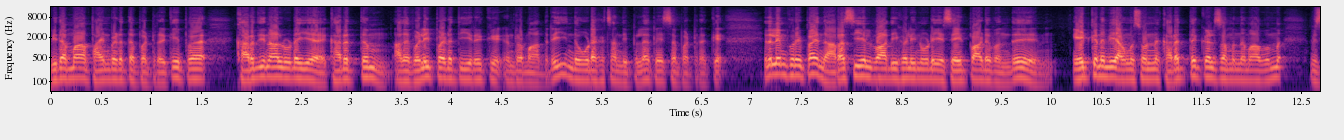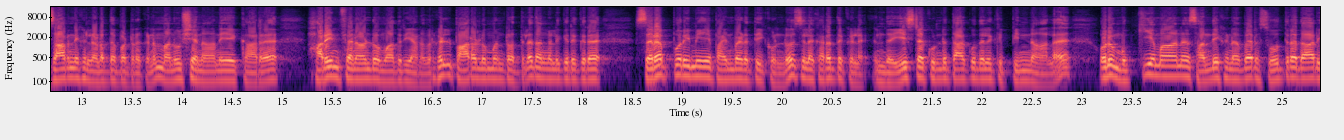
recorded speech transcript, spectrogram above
விதமாக பயன்படுத்தப்பட்டிருக்கு. இப்போ கருதினாளுடைய கருத்தும் அதை வெளிப்படுத்தி இருக்கு என்ற மாதிரி இந்த ஊடக சந்திப்பில் பேசப்பட்டிருக்கு. இதுலையும் குறிப்பாக இந்த அரசியல்வாதிகளினுடைய செயற்பாடு வந்து ஏற்கனவே அவங்க சொன்ன கருத்துக்கள் சம்பந்தமாகவும் விசாரணைகள் நடத்தப்பட்டிருக்கணும். மனுஷ நாணயக்கார ஹரின் ஃபெர்னாண்டோ மாதிரியானவர்கள் பாராளுமன்றத்தில் தங்களுக்கு இருக்கிற சிறப்புரிமையை பயன்படுத்தி கொண்டு சில கருத்துக்களை இந்த ஈஸ்டர் குண்டு தாக்குதலுக்கு பின்னால ஒரு முக்கியமான சந்தேக நபர் சூத்திரதார்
